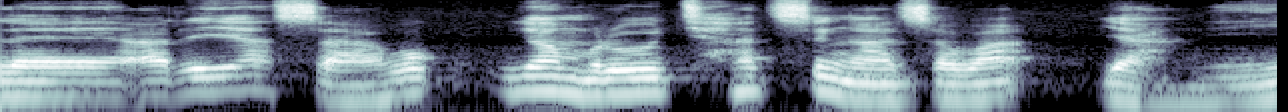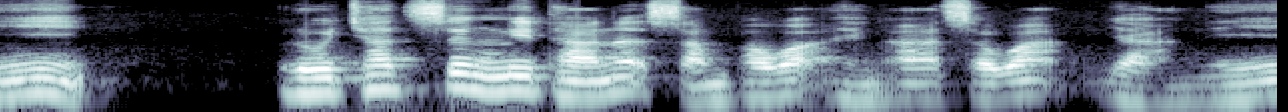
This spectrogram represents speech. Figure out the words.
แลอริยสาวกย่อมรู้ชัดซึ่งอาสวะอย่างนี้ รู้ชัดซึ่งนิทานสัมภวะแห่งอาสวะอย่างนี้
